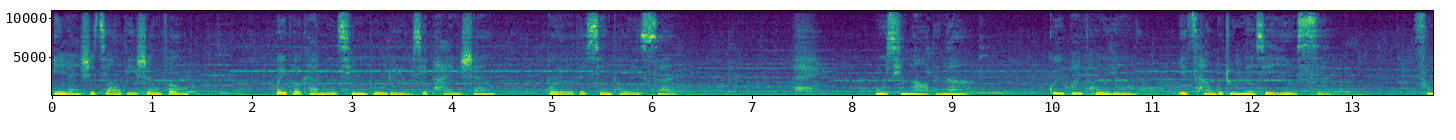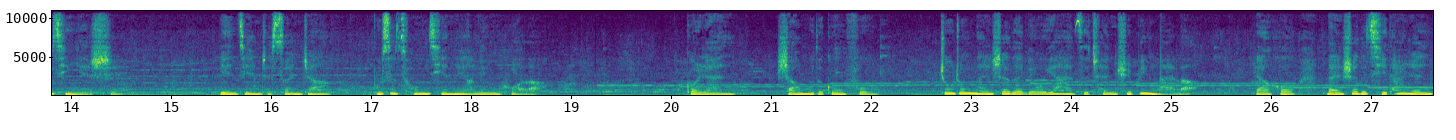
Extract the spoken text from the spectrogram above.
依然是脚底生风。回头看母亲步履有些蹒跚，不由得心头一酸。唉，母亲老了呢，桂花头油也藏不住那些银丝。父亲也是，眼见着算账，不似从前那样灵活了。果然，晌午的功夫，周庄南社的柳亚子陈去病来了，然后南社的其他人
